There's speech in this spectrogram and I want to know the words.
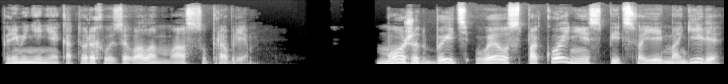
применение которых вызывало массу проблем. Может быть, Уэллс спокойнее спит в своей могиле,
